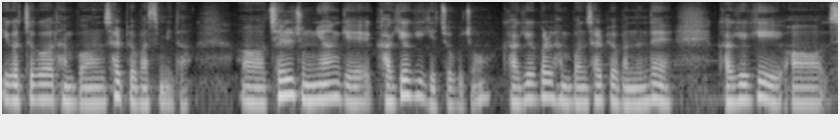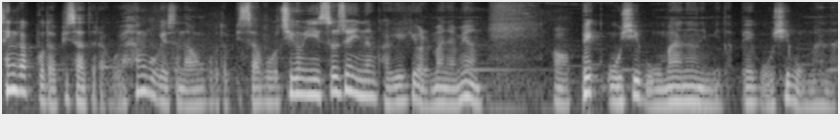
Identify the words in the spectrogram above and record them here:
이것저것 한번 살펴봤습니다. 어, 제일 중요한 게 가격이겠죠, 그죠? 가격을 한번 살펴봤는데 가격이 어, 생각보다 비싸더라고요. 한국에서 나온 것보다 비싸고 지금 이 써져 있는 가격이 얼마냐면 어, 155만 원입니다. 155만 원.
